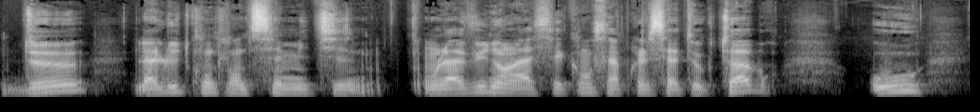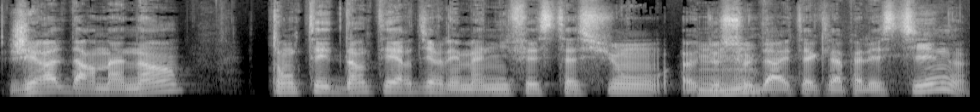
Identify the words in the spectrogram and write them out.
de la lutte contre l'antisémitisme. On l'a vu dans la séquence après le 7 octobre où Gérald Darmanin tentait d'interdire les manifestations euh, de mhm. solidarité avec la Palestine,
